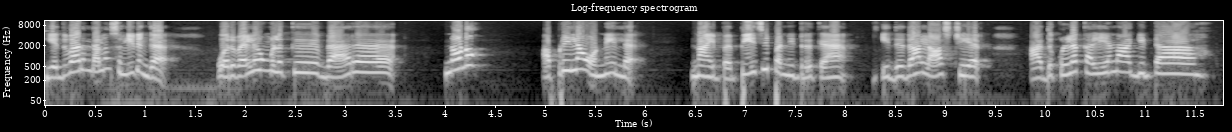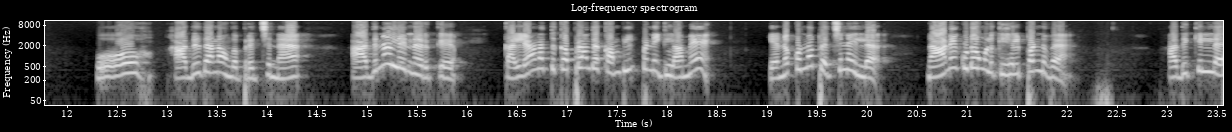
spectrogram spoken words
எதுவா இருந்தாலும் சொல்லிடுங்க. ஒருவேளை உங்களுக்கு வேற நோனோ அப்படிலாம் ஒன்றும் இல்லை. நான் இப்ப பிஜி பண்ணிட்டு இருக்கேன் இதுதான் லாஸ்ட் இயர் அதுக்குள்ள கல்யாணம் ஆகிட்டா? ஓ அதுதானே உங்க பிரச்சனை. அதனால என்ன இருக்கு? கல்யாணத்துக்கு அப்புறம் அதை கம்ப்ளீட் பண்ணிக்கலாமே. எனக்கு ஒன்றும் பிரச்சனை இல்லை. நானே கூட உங்களுக்கு ஹெல்ப் பண்ணுவேன். அதுக்கு இல்லை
